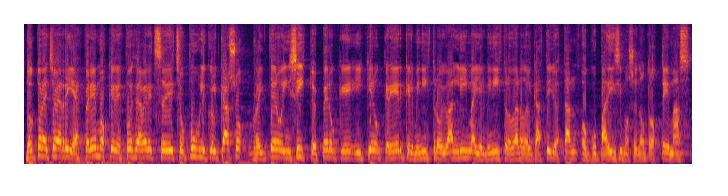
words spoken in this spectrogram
Doctora Echeverría, esperemos que después de haberse hecho público el caso, reitero, insisto, espero que y quiero creer que el ministro Iván Lima y el ministro Eduardo del Castillo están ocupadísimos en otros temas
